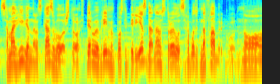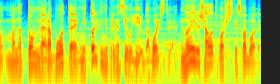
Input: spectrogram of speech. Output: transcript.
Сама Вивиан рассказывала, что в первое время после переезда она устроилась работать на фабрику, но монотонная работа не только не приносила ей удовольствия, но и лишала творческой свободы.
